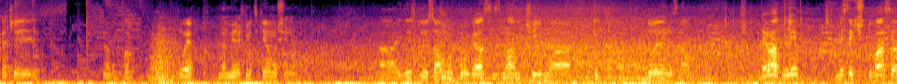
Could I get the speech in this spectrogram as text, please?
Така че отиваме навън. Добре, намерихме такива машини. А, единствено и само в Бургас знам, че има тук. Дори не знам. Трябват ни, мислех, че това са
